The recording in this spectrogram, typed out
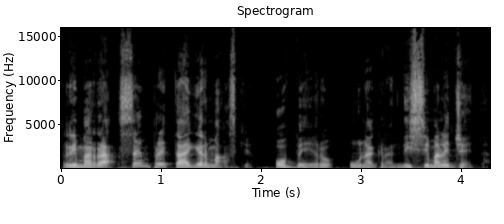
rimarrà sempre Tiger Mask, ovvero una grandissima leggenda.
